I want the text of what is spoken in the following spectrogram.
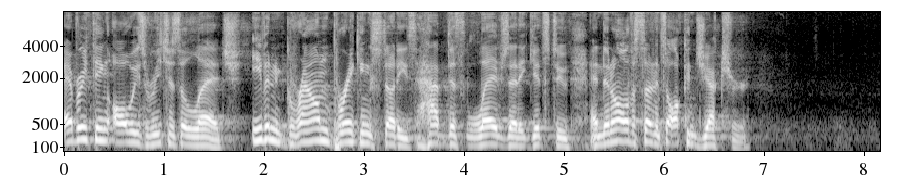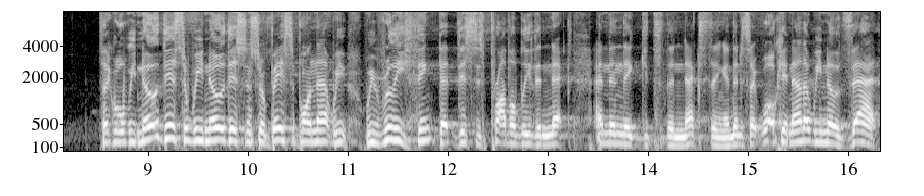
Everything always reaches a ledge. Even groundbreaking studies have this ledge that it gets to, and then all of a sudden it's all conjecture. It's like, well, we know this and we know this, and so based upon that, we, we really think that this is probably the next, and then they get to the next thing, and then it's like, well, okay, now that we know that,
